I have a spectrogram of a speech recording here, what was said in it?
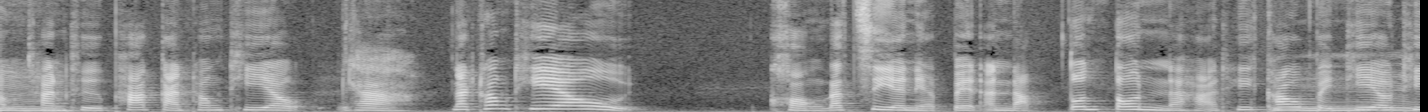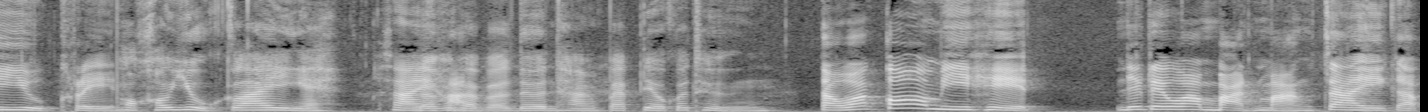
สำคัญคือภาคการท่องเที่ยวค่ะนักท่องเที่ยวของรัสเซียเนี่ยเป็นอันดับต้นๆนะคะ ที่เข้าไปเที่ยวที่ยูเครนเพราะเขาอยู่ใกล้ไงใช่แล้วก็ค่ะแบบว่าเดินทางแป๊บเดียวก็ถึง แต่ว่าก็มีเหตุ เรียกได้ว่าบาดหมางใจกับ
